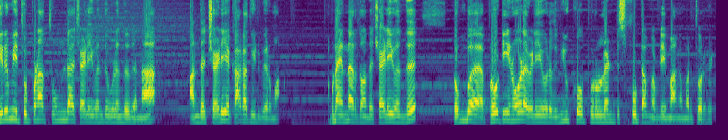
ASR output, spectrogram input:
இருமி துப்புனா துண்டா சளி வந்து விழுந்ததுன்னா அந்த சளியை காக்கா தூக்கிட்டு போயிருமா? அப்படின்னா என்ன அர்த்தம்? அந்த சளி வந்து ரொம்ப புரோட்டீனோட வெளியே வருது. மியூக்கோ புருலன்ட் ஸ்பூட்டம் அப்படிம்பாங்க மருத்துவர்கள்.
